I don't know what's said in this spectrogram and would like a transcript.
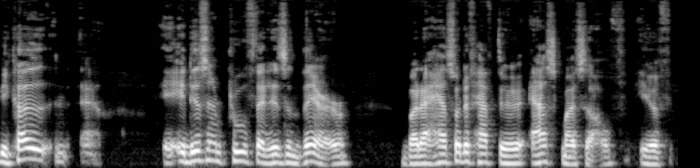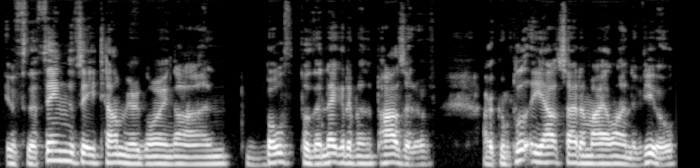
Because it isn't proof that it isn't there, but I have, sort of have to ask myself if if the things they tell me are going on, both for the negative and the positive, are completely outside of my line of view.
